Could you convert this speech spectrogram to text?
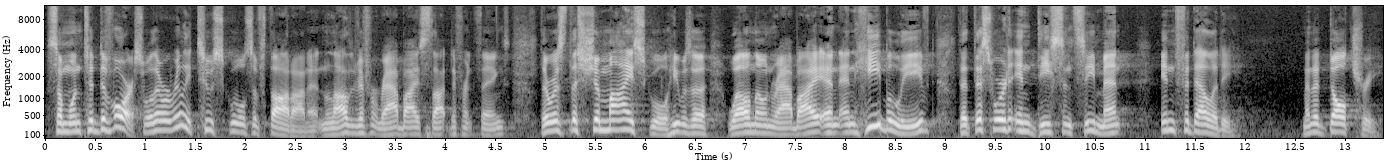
someone to divorce? Well, there were really two schools of thought on it, and a lot of different rabbis thought different things. There was the Shammai school. He was a well known rabbi, and, and he believed that this word indecency meant infidelity, meant adultery,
